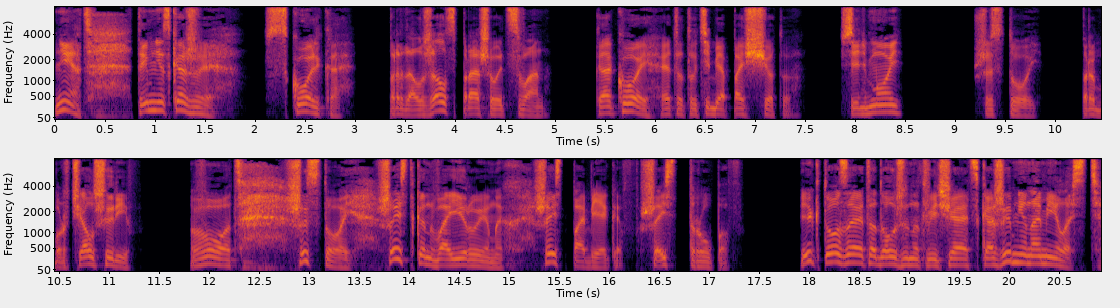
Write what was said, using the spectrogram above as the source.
«Нет, ты мне скажи, сколько?» — продолжал спрашивать Сван. «Какой этот у тебя по счету? Седьмой?» «Шестой», — пробурчал шериф. «Вот, шестой. Шесть конвоируемых, шесть побегов, шесть трупов. И кто за это должен отвечать, скажи мне на милость?»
